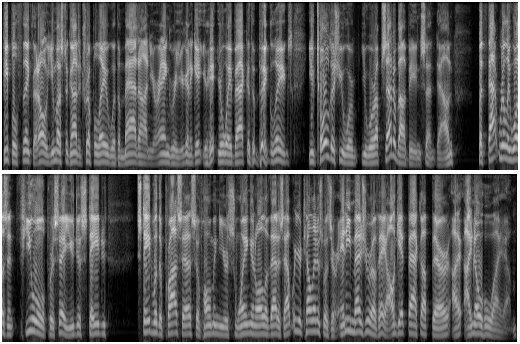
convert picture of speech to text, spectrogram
People think that oh, you must have gone to AAA with a mad on. You're angry. You're going to get your hit your way back to the big leagues. You told us you were you were upset about being sent down but that really wasn't fuel per se. You just stayed stayed with the process of homing your swing and all of that. Is that what you're telling us? Was there any measure of, hey, I'll get back up there. I, I know who I am.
